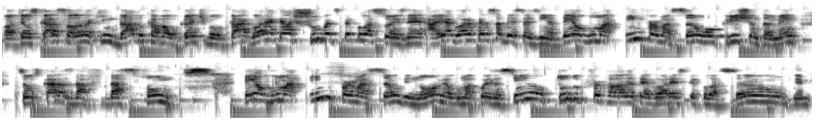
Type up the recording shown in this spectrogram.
Ó, tem uns caras falando aqui em dado Cavalcante voltar. Agora é aquela chuva de especulações, né? Aí agora eu quero saber, Cezinha, tem alguma informação, ou Christian também, são os caras da- das fontes, tem alguma informação de nome, alguma coisa assim? Ou tudo que for falado até agora é especulação? De,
